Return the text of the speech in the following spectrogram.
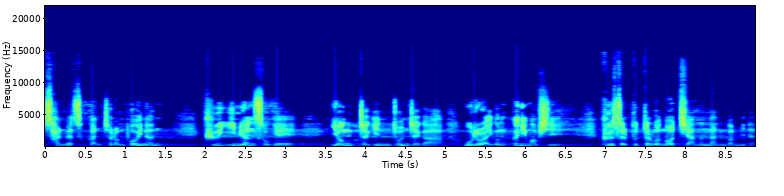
삶의 습관처럼 보이는 그 이면 속에 영적인 존재가 우리로 하여금 끊임없이 그것을 붙들고 놓지 않는다는 겁니다.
